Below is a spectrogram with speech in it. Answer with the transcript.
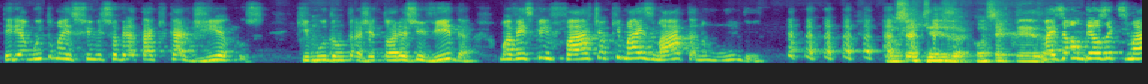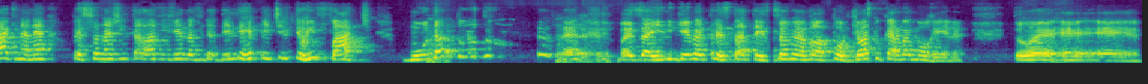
teria muito mais filmes sobre ataques cardíacos, que mudam trajetórias de vida, uma vez que o infarte é o que mais mata no mundo. Com certeza, com certeza. Mas é um deus ex machina, né? O personagem está lá vivendo a vida dele, de repente ele tem um infarte, muda tudo. Né? Mas aí ninguém vai prestar atenção, vai falar, pô, que hora que o cara vai morrer, né? Então é, é, é...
